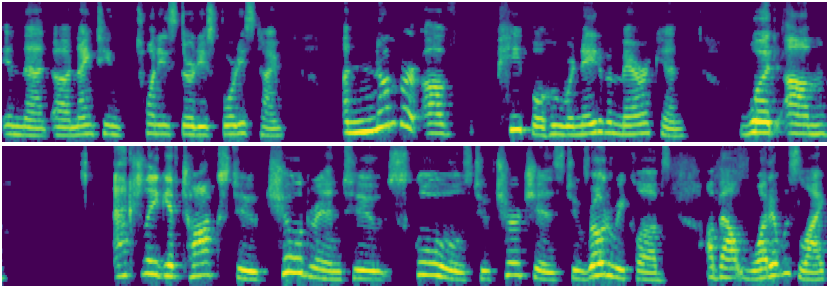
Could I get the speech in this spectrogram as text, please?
in that uh, 1920s, 30s, 40s time, a number of people who were Native American would um, actually give talks to children, to schools, to churches, to Rotary clubs about what it was like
